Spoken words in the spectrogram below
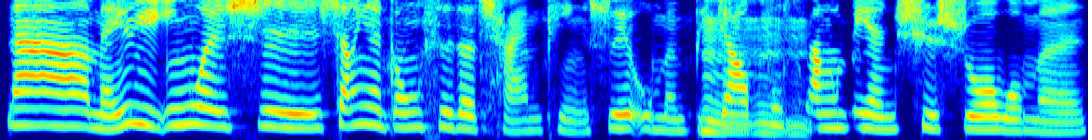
那美玉因为是商业公司的产品，所以我们比较不方便去说我们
